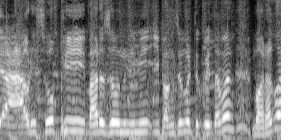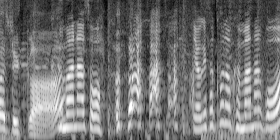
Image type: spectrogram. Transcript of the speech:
야 우리 소피 마르소 누님이 이 방송을 듣고 있다면 뭐라고 하실까? 그만하소. 여기서 코너 그만하고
